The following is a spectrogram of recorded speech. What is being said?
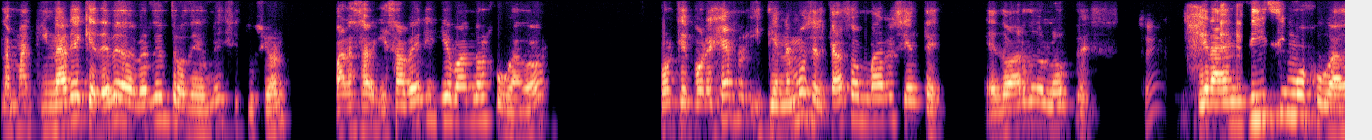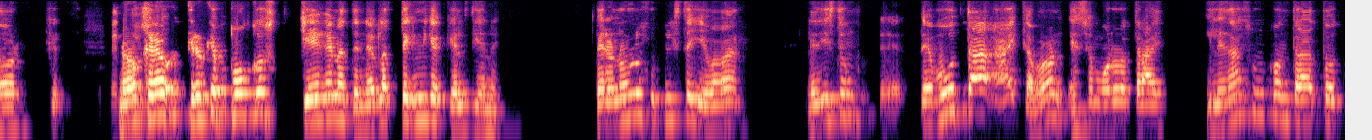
la, maquinaria que debe de haber dentro de una institución para saber, saber ir llevando al jugador. Porque, por ejemplo, y tenemos el caso más reciente, Eduardo López. Grandísimo jugador. No, creo, creo que pocos llegan a tener la técnica que él tiene, pero no lo supiste llevar. Le diste un eh, debuta, ay cabrón, ese morro trae y le das un contrato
